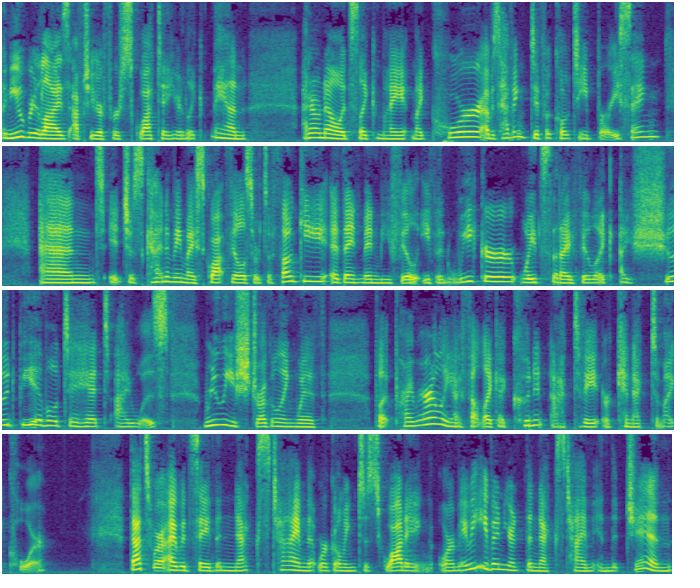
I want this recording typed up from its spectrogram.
and you realize after your first squat day, you're like, man, I don't know, it's like my my core, I was having difficulty bracing and it just kind of made my squat feel sorts of funky. It then made me feel even weaker. Weights that I feel like I should be able to hit, I was really struggling with, but primarily I felt like I couldn't activate or connect to my core. That's where I would say the next time that we're going to squatting, or maybe even the next time in the gym,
